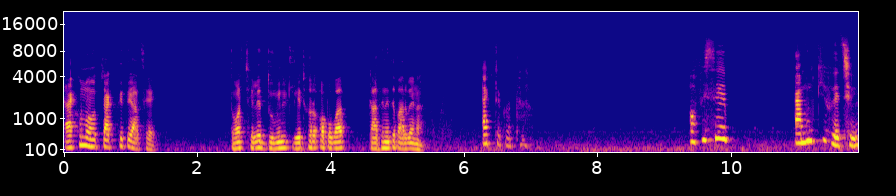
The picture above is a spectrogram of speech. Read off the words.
এখনও চাকরিতে আছে। তোমার ছেলে দু মিনিট লেট হওয়ার অপবাদ কাঁধে নিতে পারবে না। একটা কথা। অফিসে এমন কি হয়েছিল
